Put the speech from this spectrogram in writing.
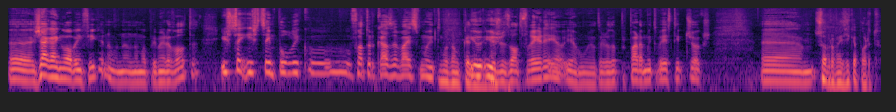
Uh, já ganhou ao Benfica numa primeira volta. Isto sem, isto sem público, o fator casa vai-se muito. Um e, e o Josualdo Ferreira é, é, um, é um treinador que prepara muito bem esse tipo de jogos. Uh, Sobre o Benfica Porto.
